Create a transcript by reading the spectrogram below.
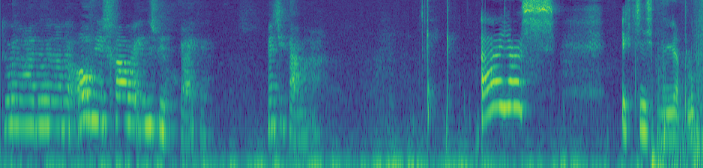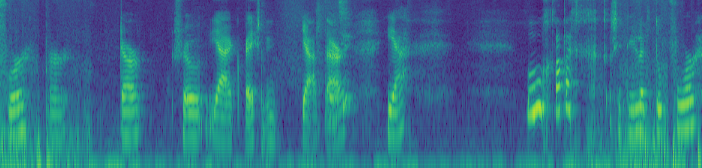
Doordraaien, doordraaien. Over je schouder in de spiegel kijken. Met je camera. Ah, yes. Ik zie een hele blok voor. Maar daar zo. Ja, ik wijs nu. Ja, daar. Ja. Oeh, grappig. Er zit een hele dop voor.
